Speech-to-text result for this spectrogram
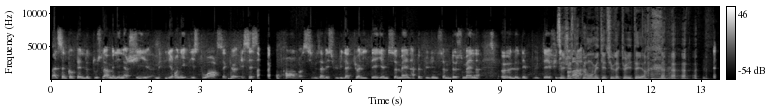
Bah, c'est le cocktail de tout cela, mais l'énergie, l'ironie de l'histoire, c'est que, et c'est simple à comprendre, si vous avez suivi l'actualité, il y a une semaine, un peu plus d'une semaine, deux semaines, le député Philippe C'est juste un peu mon métier de suivre l'actualité. Hein.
